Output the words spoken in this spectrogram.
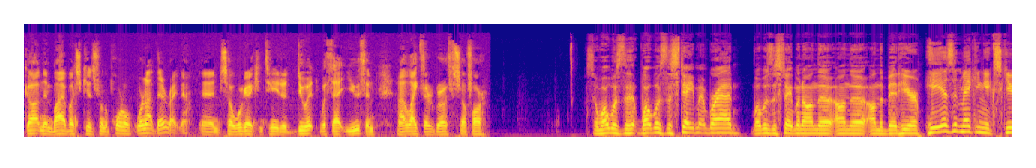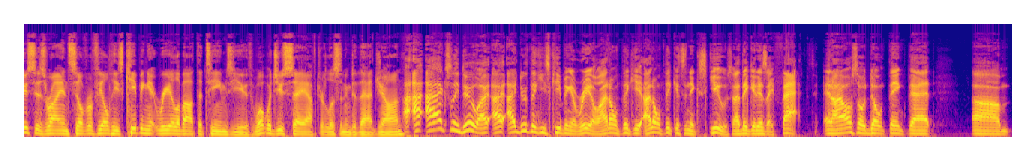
go out and then buy a bunch of kids from the portal, we're not there right now. And so we're going to continue to do it with that youth. And, and I like their growth so far. So what was the what was the statement, Brad? What was the statement on the on the on the bid here? He isn't making excuses, Ryan Silverfield. He's keeping it real about the team's youth. What would you say after listening to that, John? I, I actually do. I, I, I do think he's keeping it real. I don't think he, I don't think it's an excuse. I think it is a fact, and I also don't think that um, i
